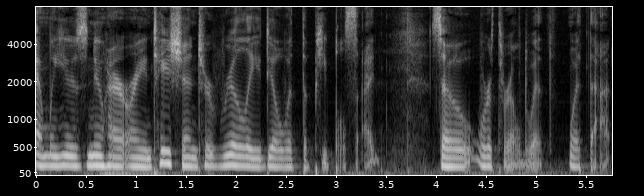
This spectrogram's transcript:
And we use new hire orientation to really deal with the people side. So we're thrilled with, with that.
